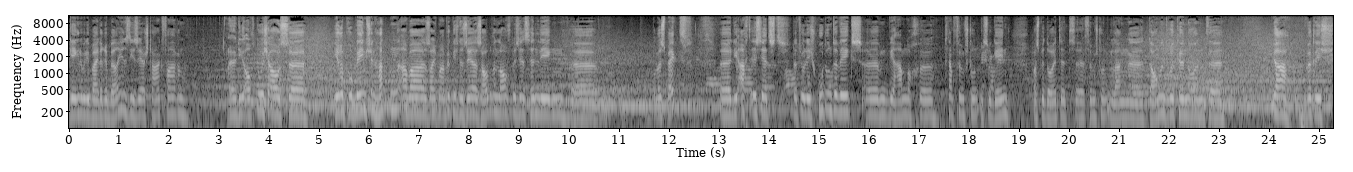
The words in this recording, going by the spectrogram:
gegenüber die beiden Rebellions, die sehr stark fahren, die auch durchaus ihre Problemchen hatten, aber sag ich mal wirklich einen sehr sauberen Lauf bis jetzt hinlegen. Respekt. Die 8 ist jetzt natürlich gut unterwegs. Ähm, wir haben noch knapp fünf Stunden zu gehen was bedeutet äh, fünf Stunden lang äh, Daumen drücken und äh, ja, wirklich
